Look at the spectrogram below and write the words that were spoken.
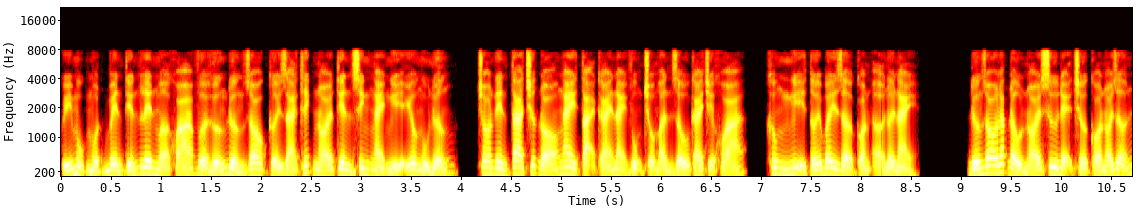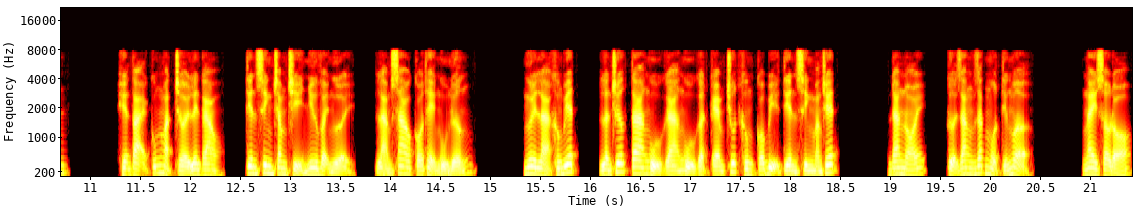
quý mục một bên tiến lên mở khóa vừa hướng đường do cười giải thích nói tiên sinh ngày nghỉ yêu ngủ nướng, cho nên ta trước đó ngay tại cái này vụng trộm ẩn giấu cái chìa khóa, không nghĩ tới bây giờ còn ở nơi này. Đường do lắc đầu nói sư đệ chớ có nói dỡn hiện tại cũng mặt trời lên cao, tiên sinh chăm chỉ như vậy người, làm sao có thể ngủ nướng? Ngươi là không biết, lần trước ta ngủ gà ngủ gật kém chút không có bị tiên sinh mắng chết. Đang nói, cửa răng rắc một tiếng mở. Ngay sau đó,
